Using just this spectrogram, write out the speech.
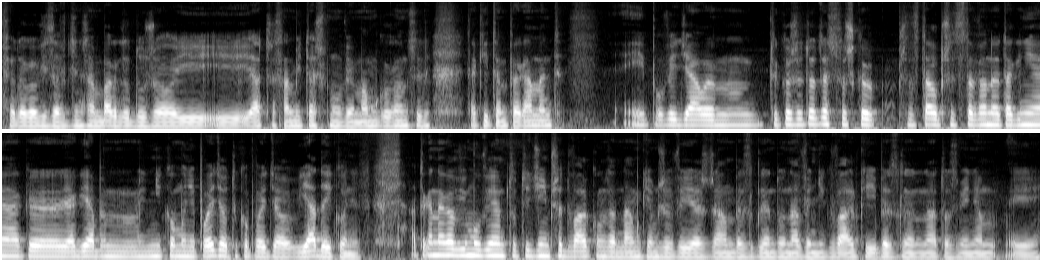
Fiodorowi zawdzięczam bardzo dużo i, i ja czasami też mówię, mam gorący taki temperament i powiedziałem, tylko że to też troszkę zostało przedstawione tak nie jak, jak ja bym nikomu nie powiedział, tylko powiedział jadę i koniec. A trenerowi mówiłem to tydzień przed walką z Adamkiem, że wyjeżdżam bez względu na wynik walki i bez względu na to zmieniam i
